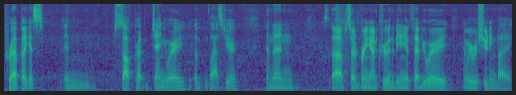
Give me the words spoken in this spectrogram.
prep, I guess, in soft prep January of last year, and then uh, started bringing on crew in the beginning of February, and we were shooting by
